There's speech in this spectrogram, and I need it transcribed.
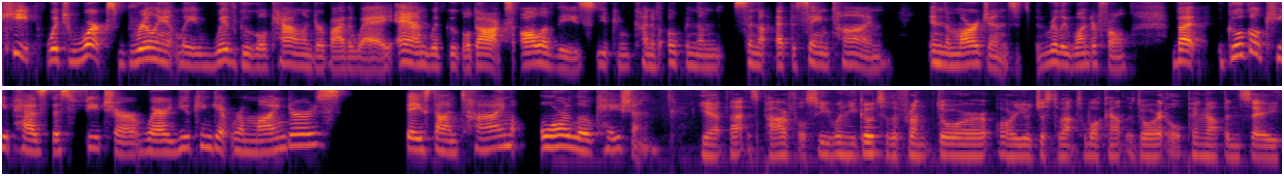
Keep, which works brilliantly with Google Calendar, by the way, and with Google Docs. All of these, you can kind of open them at the same time in the margins. It's really wonderful. But Google Keep has this feature where you can get reminders based on time or location. Yeah, that is powerful. So when you go to the front door or you're just about to walk out the door, it'll ping up and say,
